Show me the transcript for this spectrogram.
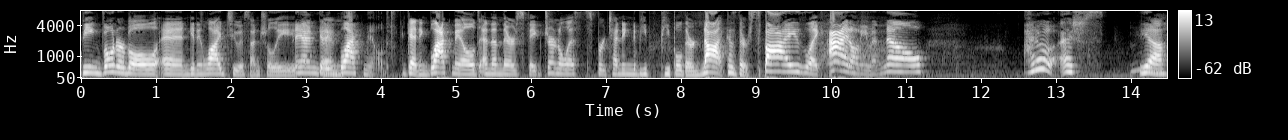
being vulnerable and getting lied to essentially and getting blackmailed. getting blackmailed and then there's fake journalists pretending to be people they're not because they're spies like i don't even know I don't. I just. yeah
